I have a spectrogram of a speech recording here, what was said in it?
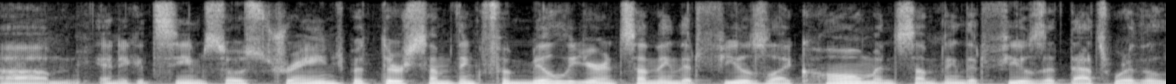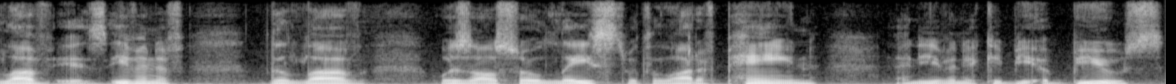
Um, and it could seem so strange, but there's something familiar and something that feels like home and something that feels that that's where the love is. Even if the love was also laced with a lot of pain and even it could be abuse,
